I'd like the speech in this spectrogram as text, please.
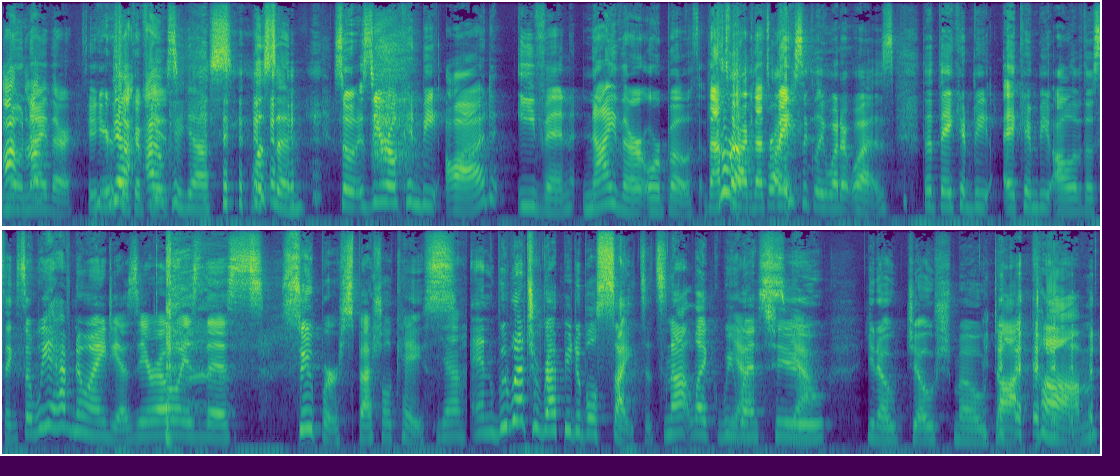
no, I'm- I'm- neither. You're yeah, so confused. Okay, yes. Listen. So zero can be odd, even, neither, or both. That's Correct, what, that's right. basically what it was. That they can be it can be all of those things. So we have no idea. Zero is this Super special case. Yeah. And we went to reputable sites. It's not like we went to, yeah. You know, joeschmo.com.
